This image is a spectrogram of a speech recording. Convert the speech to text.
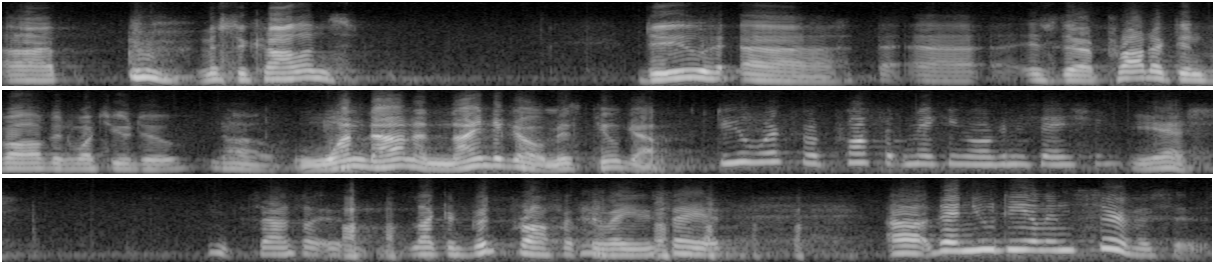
Uh, Mr. Collins, do you, uh, uh, is there a product involved in what you do? No. One down and nine to go, Miss Kilgallen. Do you work for a profit-making organization? Yes. It Sounds like, like a good profit the way you say it. Uh, then you deal in services.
